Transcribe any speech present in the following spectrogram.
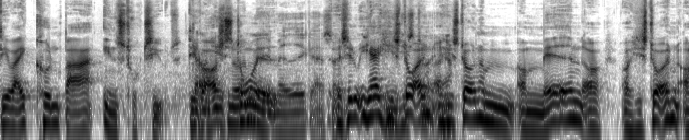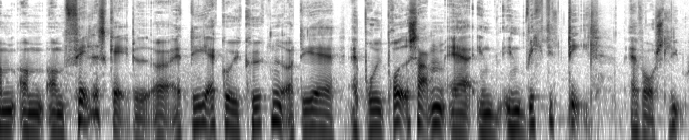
det var ikke kun bare instruktivt. Det Der var var også noget med, ikke? Altså, Hvad siger du? Ja, en historien, historie, og historien om, om maden, og, og historien om, om, om fællesskabet, og at det at gå i køkkenet, og det at, at bryde brød sammen, er en, en vigtig del af vores liv.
